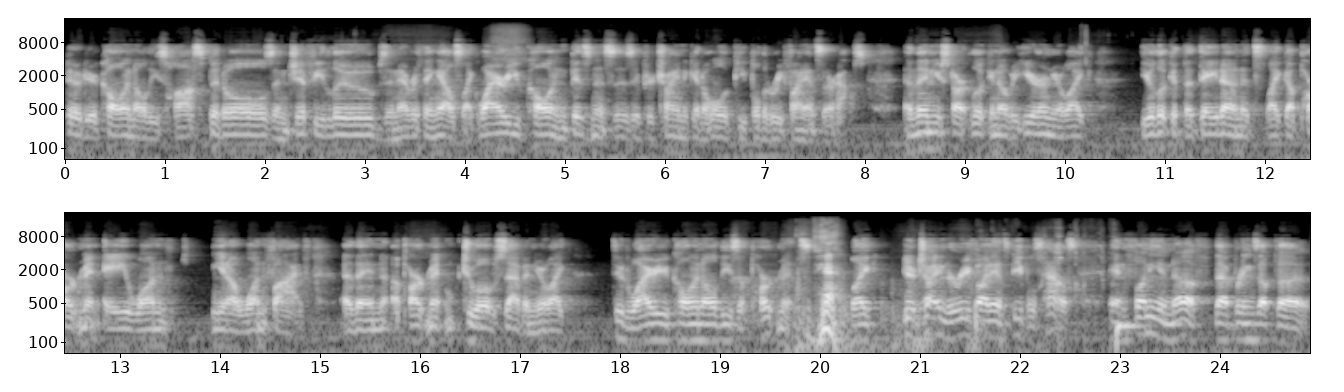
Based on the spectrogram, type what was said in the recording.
dude, you're calling all these hospitals and Jiffy Lubes and everything else. Like, why are you calling businesses if you're trying to get a hold of people to refinance their house? And then you start looking over here and you're like, you look at the data and it's like apartment A1, you know, one five, and then apartment 207. You're like, dude, why are you calling all these apartments? Yeah. Like, you're trying to refinance people's house. And funny enough, that brings up the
